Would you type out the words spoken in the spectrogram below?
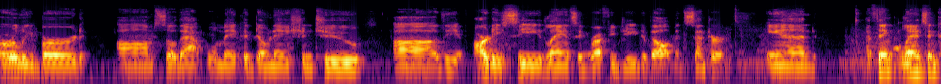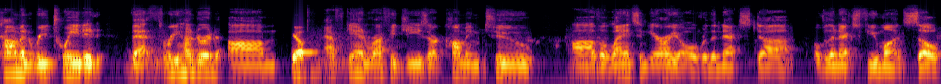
early bird. Um, so that will make a donation to uh, the RDC Lansing Refugee Development Center. And I think Lansing Common retweeted that 300 um, Yep. Afghan refugees are coming to uh, the Lansing area over the next uh, over the next few months. So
